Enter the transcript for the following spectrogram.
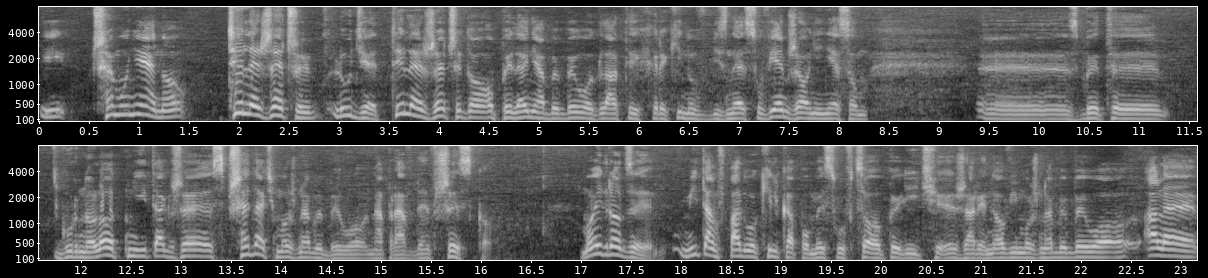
I czemu nie? No, tyle rzeczy, ludzie, tyle rzeczy do opylenia by było dla tych rekinów biznesu. Wiem, że oni nie są yy, zbyt yy, górnolotni, także sprzedać można by było naprawdę wszystko. Moi drodzy, mi tam wpadło kilka pomysłów, co opylić Żarynowi można by było, ale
